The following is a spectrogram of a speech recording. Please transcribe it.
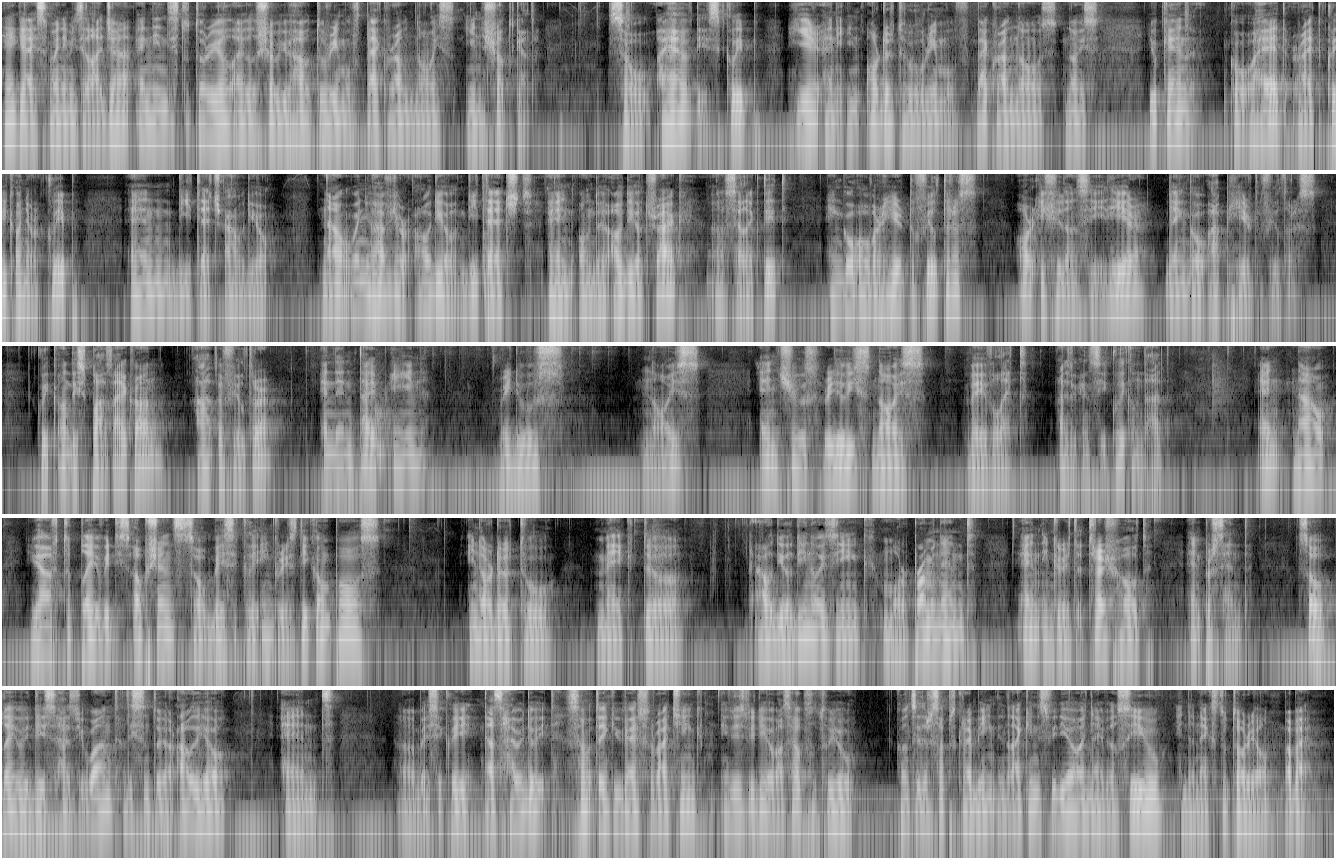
Hey guys, my name is Elijah and in this tutorial I will show you how to remove background noise in Shotcut. So I have this clip here and in order to remove background noise, noise you can go ahead, right click on your clip and detach audio. Now when you have your audio detached and on the audio track, uh, select it and go over here to filters or if you don't see it here, then go up here to filters. Click on this plus icon, add a filter and then type in reduce noise and choose reduce noise wavelet. As you can see, click on that. And now you have to play with these options. So basically increase decompose in order to make the audio denoising more prominent and increase the threshold and percent. So play with this as you want, listen to your audio and uh, basically that's how we do it. So thank you guys for watching. If this video was helpful to you, consider subscribing and liking this video and I will see you in the next tutorial. Bye bye.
